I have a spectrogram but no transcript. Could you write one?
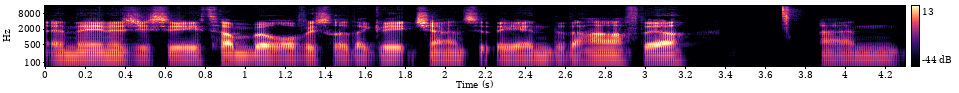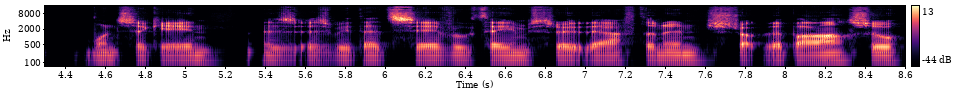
And then, as you say, Turnbull obviously had a great chance at the end of the half there, and once again, as as we did several times throughout the afternoon, struck the bar. So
